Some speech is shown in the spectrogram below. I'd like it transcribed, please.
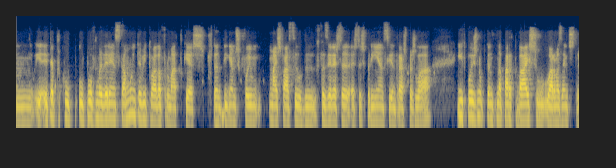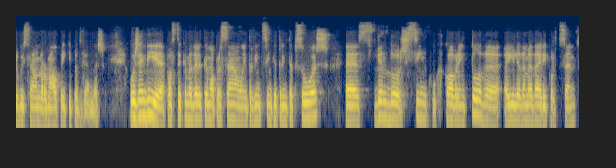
um, até porque o, o, povo madeirense está muito habituado ao formato de cash, portanto, digamos que foi mais fácil de fazer esta, esta experiência, entre aspas, lá e depois, no, portanto, na parte de baixo, o armazém de distribuição normal para a equipa de vendas. Hoje em dia, posso dizer que a Madeira tem uma operação entre 25 a 30 pessoas, uh, vendedores 5 que cobrem toda a Ilha da Madeira e Porto Santo,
